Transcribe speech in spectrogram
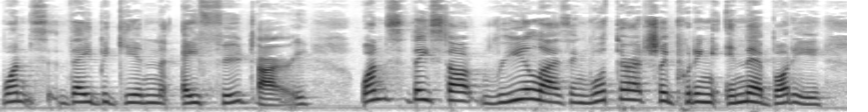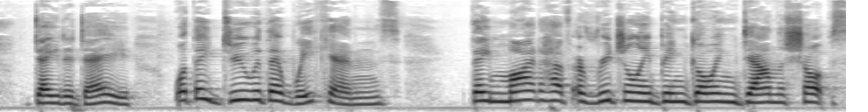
once they begin a food diary, once they start realizing what they're actually putting in their body day to day, what they do with their weekends. They might have originally been going down the shops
